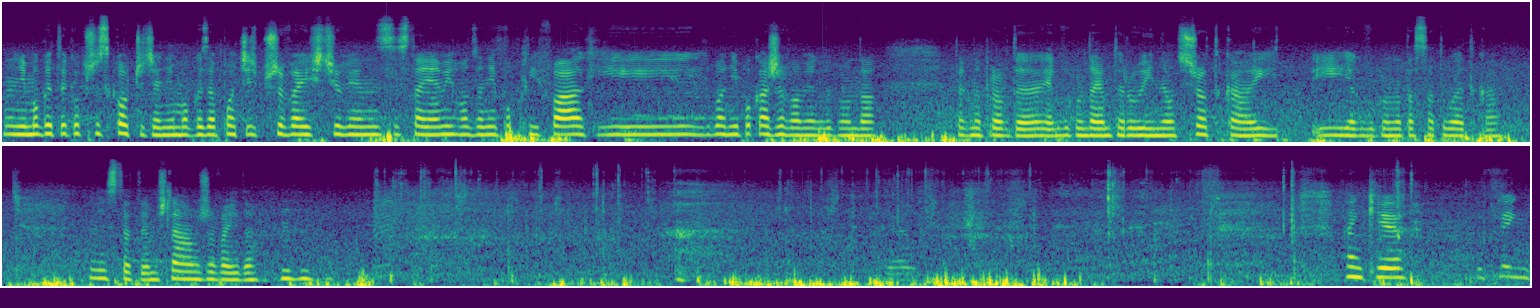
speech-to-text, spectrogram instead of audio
no nie mogę tego przeskoczyć, a nie mogę zapłacić przy wejściu, więc zostaje mi chodzenie po klifach i chyba nie pokażę Wam, jak wygląda tak naprawdę, jak wyglądają te ruiny od środka i, i jak wygląda ta statuetka. No niestety, myślałam, że wejdę. Thank you. The thing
